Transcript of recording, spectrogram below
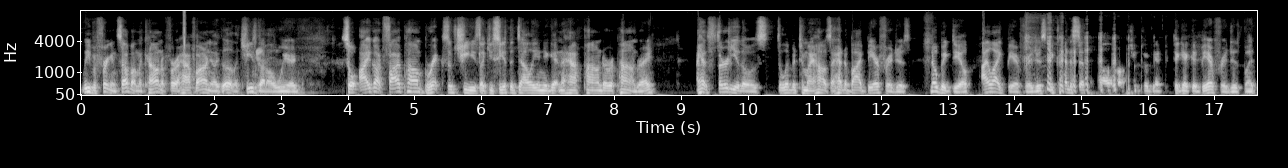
leave a friggin' sub on the counter for a half hour and you're like, oh the cheese got all weird. So I got five pound bricks of cheese like you see at the deli and you're getting a half pound or a pound, right? I had 30 of those delivered to my house. I had to buy beer fridges. No big deal. I like beer fridges. It kind of set the to get to get good beer fridges, but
